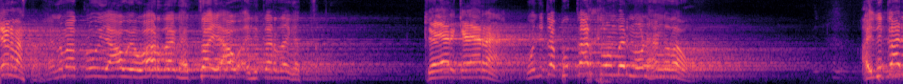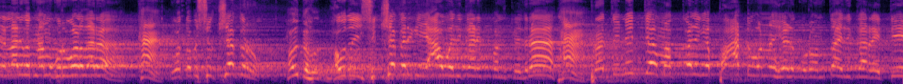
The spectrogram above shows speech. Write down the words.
ಏನು ಮಾಸ್ತರ ಹೆಣ್ಮಕ್ಳು ಯಾವ ವ್ಯವಹಾರದಾಗ ಹೆಚ್ಚ ಯಾವ ಅಧಿಕಾರದಾಗ ಹೆಚ್ಚ? ಕೇಳ್ಯಾರ ಕೇಳ್ಯಾರ. ಒಂದಿಟ ಅಧಿಕಾರ ಎಲ್ಲರಿಗೂ ನಮ್ಮ ಗುರುಗಳದಾರ ಹಾ. ಇವತ್ತೊಬ್ಬ ಶಿಕ್ಷಕರು ಹೌದು ಹೌದು ಹೌದು ಈ ಶಿಕ್ಷಕರಿಗೆ ಯಾವ ಅಧಿಕಾರ ಇತ್ತು ಅಂತ ಕೇಳಿದ್ರ ಹಾ. ಪ್ರತಿನಿತ್ಯ ಮಕ್ಕಳಿಗೆ ಪಾಠವನ್ನು ಹೇಳಿಕೊಡುವಂತ ಅಧಿಕಾರ ಐತಿ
